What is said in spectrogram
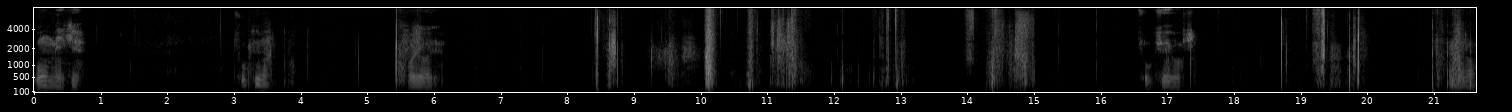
O MG. Çok iyi lan. Bayağı iyi. Çok şey var. Hemen al.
